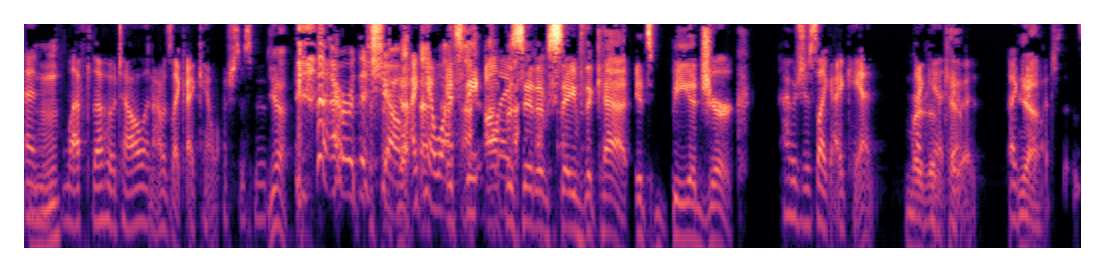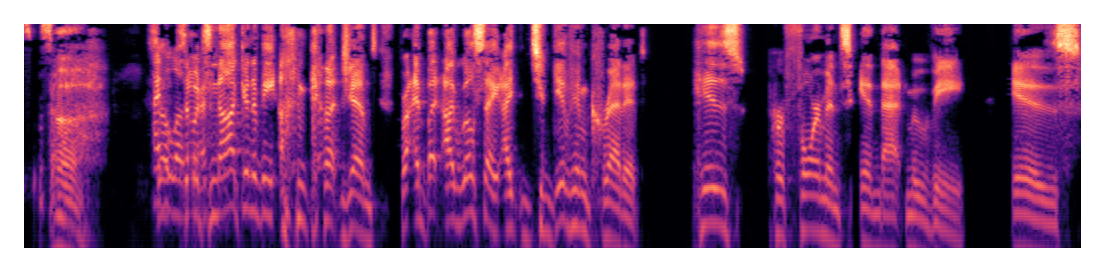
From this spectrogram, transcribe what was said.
and Mhm. left the hotel. And I was like, I can't watch this movie. Yeah. or this show. I can't watch. It's the. Like, opposite of save the cat. It's be a jerk. I was just like, I can't. Murder I can't the cat. do it. I can't Yeah. watch this. So, Ugh. I have a low So it's not going to be uncut gems. But I will say, I, to give him credit, his performance in that movie is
